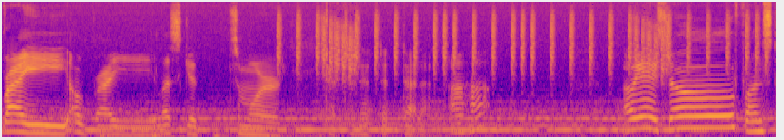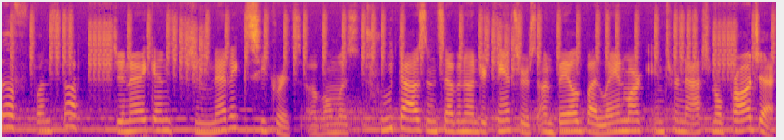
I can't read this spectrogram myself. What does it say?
All right, all right. Let's get some more. Uh huh. Okay, so fun stuff, fun stuff. Genetic and genetic secrets of almost 2,700 cancers unveiled by Landmark International Project.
